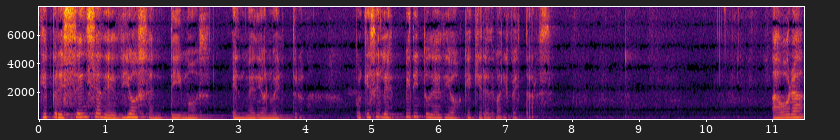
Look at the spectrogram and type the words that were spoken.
qué presencia de Dios sentimos en medio nuestro, porque es el Espíritu de Dios que quiere manifestarse. Ahora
